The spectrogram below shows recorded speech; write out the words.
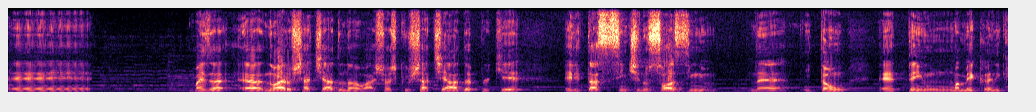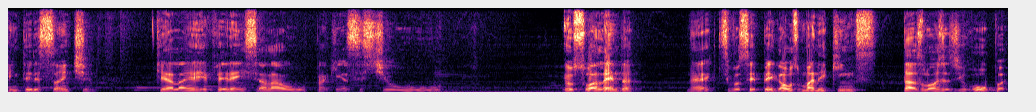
É... Mas a, a, não era o chateado, não, eu acho. Acho que o chateado é porque ele tá se sentindo sozinho, né? Então é, tem uma mecânica interessante que ela é referência lá para quem assistiu Eu Sou a Lenda, né? Se você pegar os manequins das lojas de roupa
